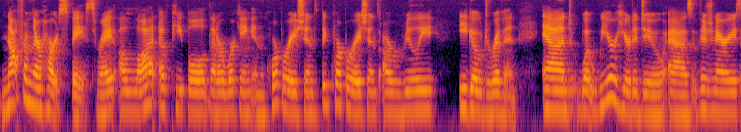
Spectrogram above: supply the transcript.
not from their heart space, right? A lot of people that are working in corporations, big corporations, are really ego driven. And what we are here to do as visionaries,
